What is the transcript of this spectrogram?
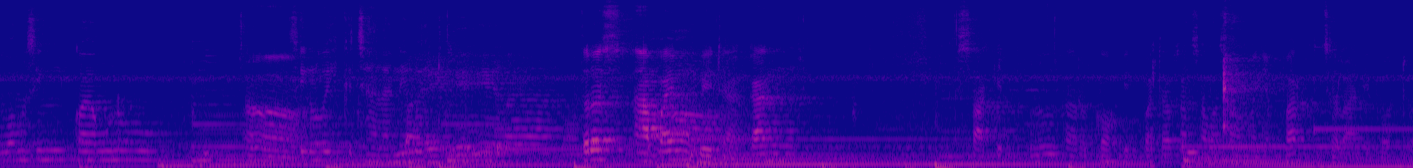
wong sing kaya ngono Oh. sing luwih gejalane luwih Terus apa yang membedakan sakit flu karo covid padahal kan sama-sama menyebar gejalanya podo.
